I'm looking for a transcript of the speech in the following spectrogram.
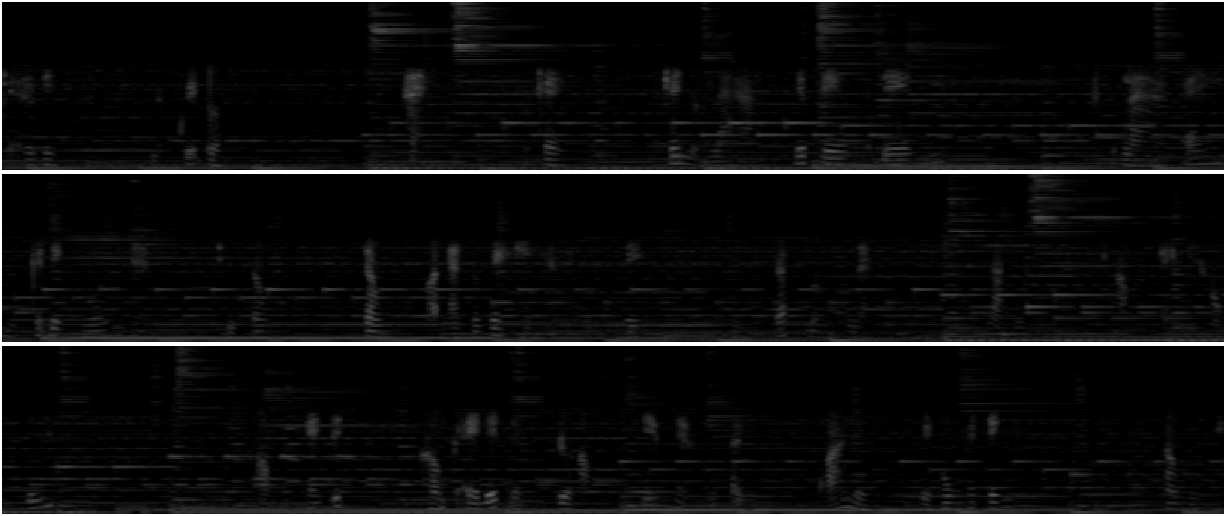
kệ đi quyết được, ok cái nữa là tiếp theo là đến là cái cái định hướng thì trong trong gọi là trong cái hè ảnh thì rất mừng là là học cái học cú học edit không cái edit này chưa học điểm nào cũng tại quá lười mình không máy tính. Xong rồi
